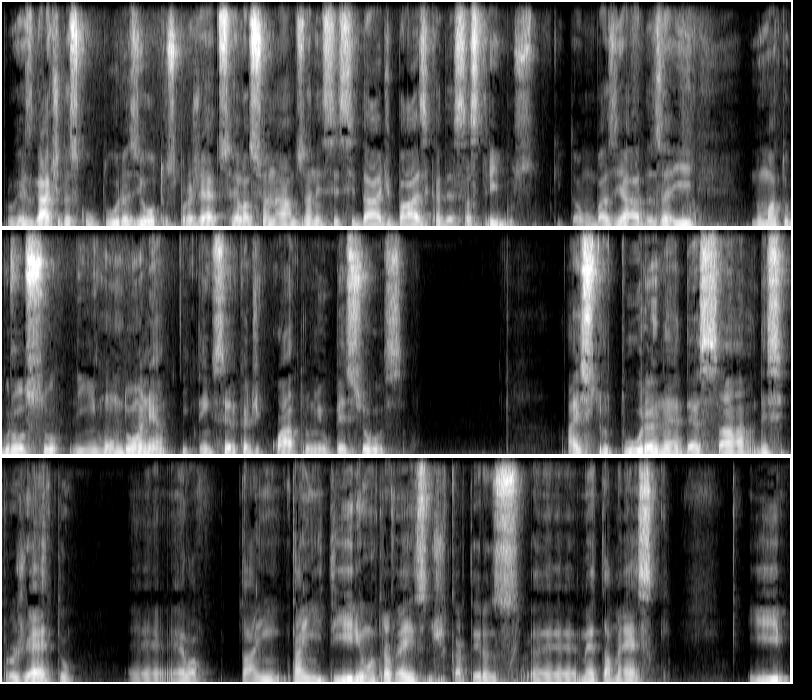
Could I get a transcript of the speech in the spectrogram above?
para o resgate das culturas e outros projetos relacionados à necessidade básica dessas tribos, que estão baseadas aí no Mato Grosso e em Rondônia e tem cerca de 4 mil pessoas. A estrutura né, dessa, desse projeto é, ela está em, tá em Ethereum através de carteiras é, MetaMask e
